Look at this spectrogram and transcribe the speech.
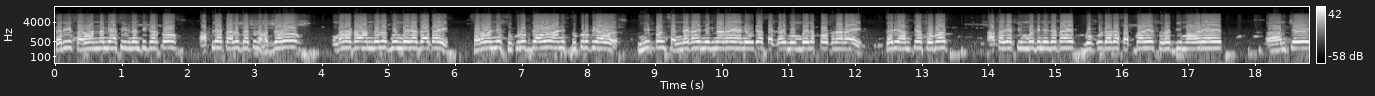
तरी सर्वांना मी अशी विनंती करतो आपल्या तालुक्यातून हजारो मराठा आंदोलक मुंबईला जात आहे. सर्वांनी सुखरूप जावं आणि सुखरूप यावं. मी पण संध्याकाळी निघणार आहे आणि उद्या सकाळी मुंबईला पोहोचणार आहे. तरी आमच्यासोबत आता ज्या टीममध्ये निघत आहेत. गोकुळदादा सपकाळे सुरतजी मावारे आहेत. आमचे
